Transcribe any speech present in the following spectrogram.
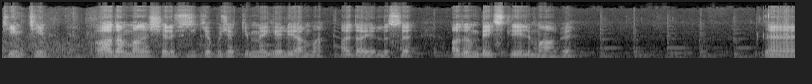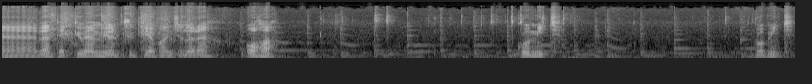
Team, team. O adam bana şerefsizlik yapacak gibime geliyor ama. Hadi hayırlısı. Adamı besleyelim abi. Ee, ben pek güvenmiyorum çünkü yabancılara. Oha. Gomit. Gomit.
